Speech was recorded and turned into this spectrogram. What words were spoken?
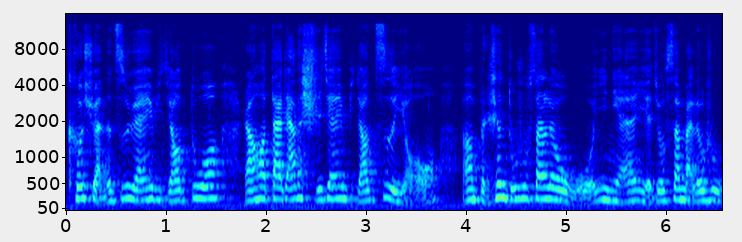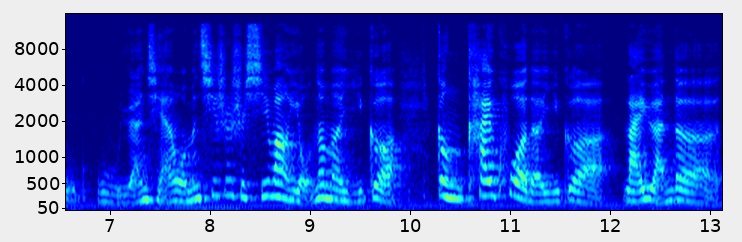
可选的资源也比较多，然后大家的时间也比较自由。呃，本身读书三六五一年也就三百六十五五元钱，我们其实是希望有那么一个更开阔的一个来源的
